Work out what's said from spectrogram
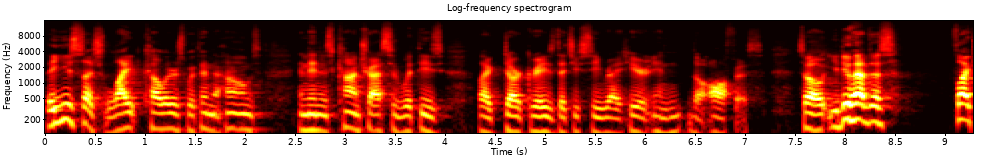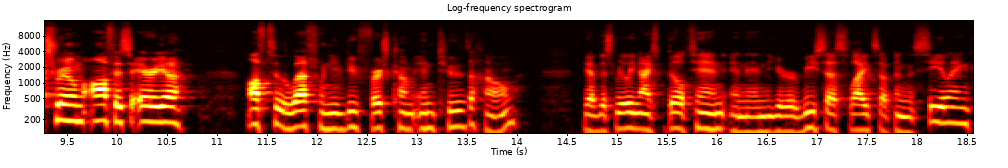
they use such light colors within the homes and then it's contrasted with these like dark grays that you see right here in the office. So you do have this flex room office area off to the left, when you do first come into the home, you have this really nice built-in and then your recessed lights up in the ceiling.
